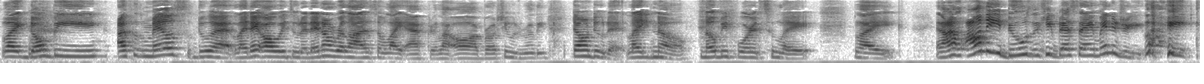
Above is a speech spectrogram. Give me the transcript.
Like, don't be, I because males do that. Like, they always do that. They don't realize till like after, like, oh, bro, she was really. Don't do that. Like, no, no, before it's too late. Like, and I, I don't need dudes to keep that same energy. Like,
